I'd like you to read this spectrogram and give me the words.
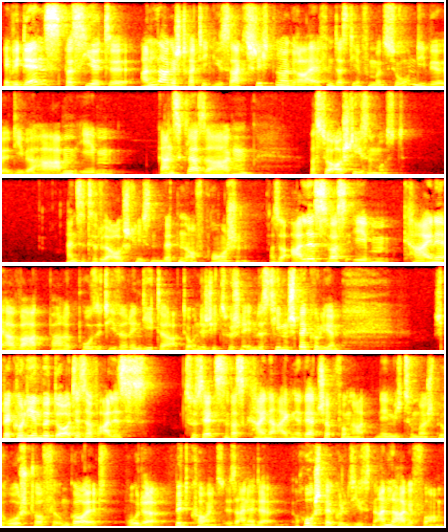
evidenzbasierte Anlagestrategie sagt schlicht und ergreifend, dass die Informationen, die wir, die wir haben, eben ganz klar sagen, was du ausschließen musst. Einzeltitel ausschließen, Wetten auf Branchen. Also alles, was eben keine erwartbare positive Rendite hat. Der Unterschied zwischen investieren und spekulieren. Spekulieren bedeutet es auf alles zu setzen, was keine eigene Wertschöpfung hat, nämlich zum Beispiel Rohstoffe und Gold oder Bitcoins ist eine der hochspekulativsten Anlageformen.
